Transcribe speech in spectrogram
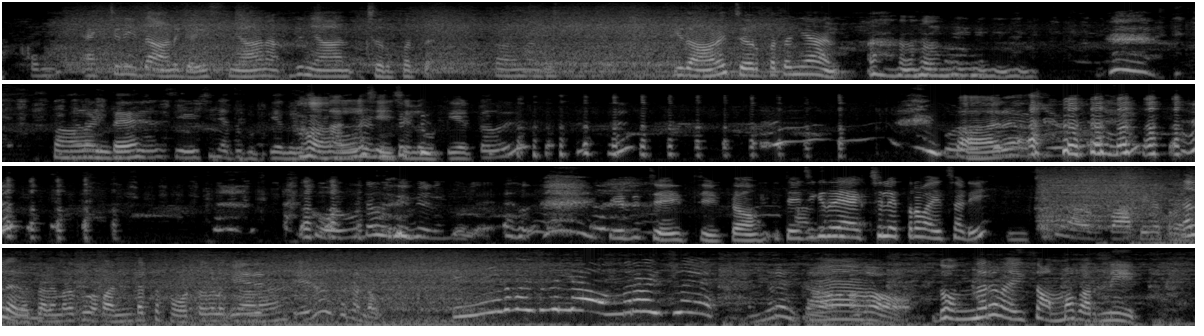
അപ്പം ആക്ച്വലി ഇതാണ് ഗൈസ് ഞാൻ ഇത് ഞാൻ ചെറുപ്പത്തെ. ഇതാണ് ചെറുപ്പത്തെ ഞാൻ. പാവണ്ടേ. ഒരു ശേഷിയില്ലാത്ത കുട്ടിയാണ് പക്ഷെ നല്ല ശേഷിയുള്ള കുട്ടി കേട്ടത് പാര. ഇത് ചേച്ചി കേട്ടോ ചേച്ചിക്ക് ഇത് ആക്ച്വലി എത്ര വയസ്സടി? നല്ല പണ്ടത്തെ ഫോട്ടോകളൊക്കെ. ഏഴ് വയസ്സൊക്കെ ഉണ്ടാവും. ഏഴ് വയസ്സല്ല ഒന്നര വയസ്സ്. ഒന്നര. ഇത് ഒന്നര വയസ്സ് അമ്മ പറഞ്ഞേ.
